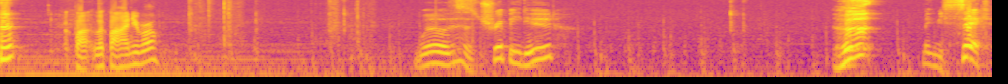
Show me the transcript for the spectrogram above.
Look, look behind you, bro. Whoa, this is trippy, dude. Make me sick.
